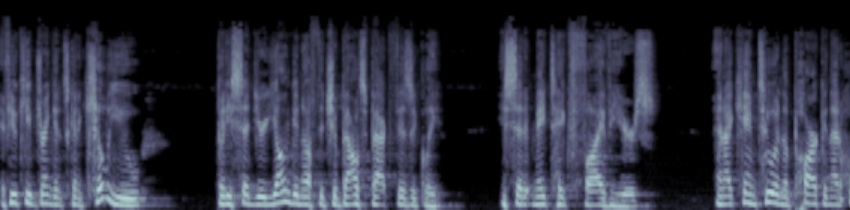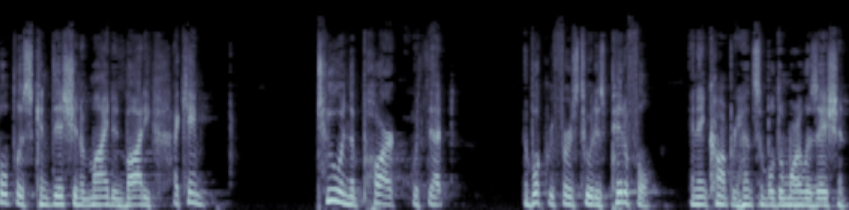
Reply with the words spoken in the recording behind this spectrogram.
if you keep drinking, it's going to kill you. But he said, you're young enough that you bounce back physically. He said, it may take five years. And I came to in the park in that hopeless condition of mind and body. I came to in the park with that, the book refers to it as pitiful and incomprehensible demoralization.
